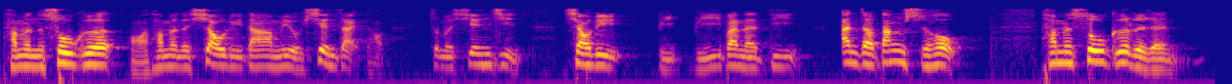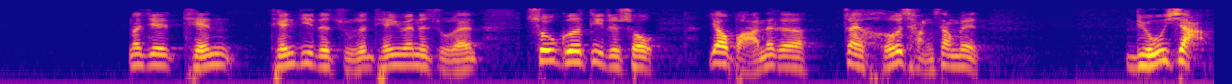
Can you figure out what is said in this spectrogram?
他们的收割啊，他们的效率当然没有现在啊这么先进，效率比比一般的低。按照当时候。他们收割的人，那些田田地的主人、田园的主人，收割地的时候，要把那个在禾场上面留下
